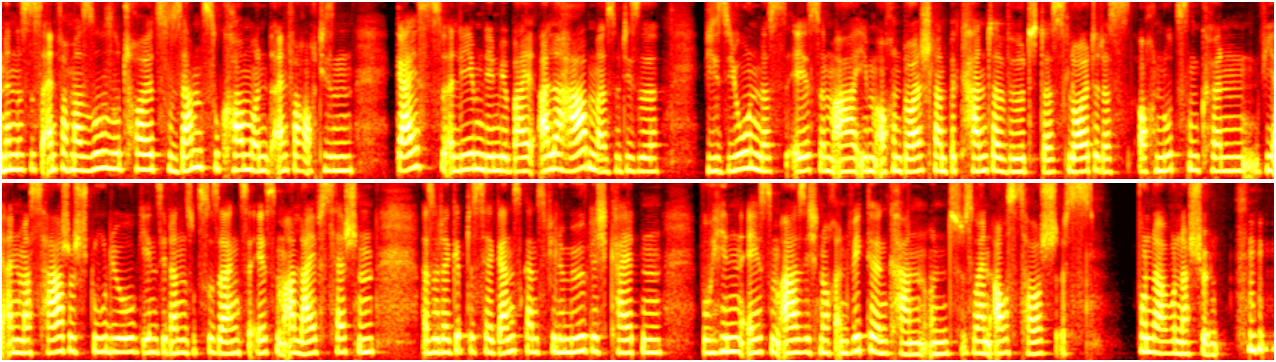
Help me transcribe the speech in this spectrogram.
Und dann ist es einfach mal so, so toll, zusammenzukommen und einfach auch diesen Geist zu erleben, den wir alle haben. Also diese Vision, dass ASMR eben auch in Deutschland bekannter wird, dass Leute das auch nutzen können wie ein Massagestudio, gehen sie dann sozusagen zur ASMR Live Session. Also da gibt es ja ganz, ganz viele Möglichkeiten, wohin ASMR sich noch entwickeln kann und so ein Austausch ist wunder, wunderschön.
